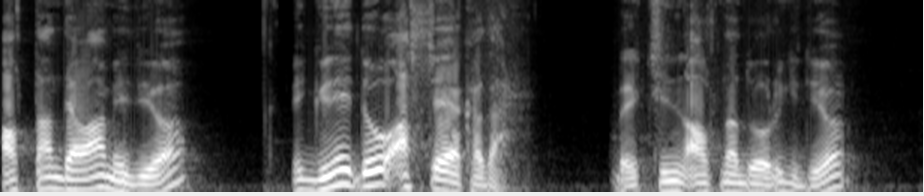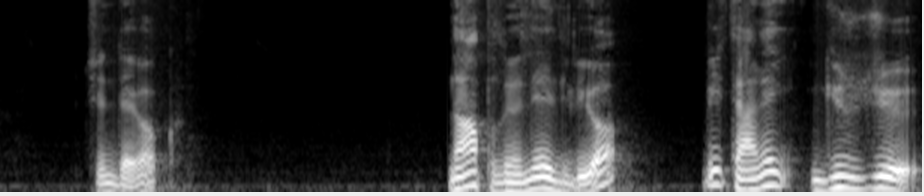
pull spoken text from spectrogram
alttan devam ediyor ve Güneydoğu Asya'ya kadar. Böyle Çin'in altına doğru gidiyor. Çin'de yok. Ne yapılıyor, ne ediliyor? Bir tane Gürcü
